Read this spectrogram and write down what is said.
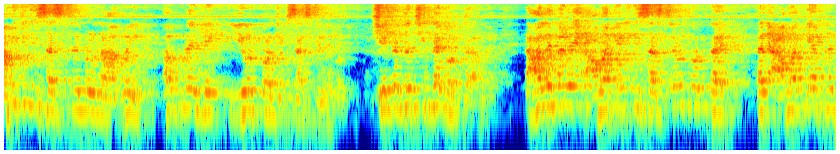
আমি যদি সাস্টেনেবল না হই মেক প্রজেক্ট সাস্টেনেবল সেটা তো চিন্তা করতে হবে। তাহলে মানে আমাকে যদি সাস্টেনেবল করতে হয়, তাহলে আমাকে আপনার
